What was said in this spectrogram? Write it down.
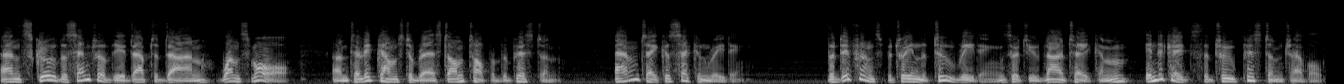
and screw the center of the adapter down once more until it comes to rest on top of the piston. And take a second reading. The difference between the two readings that you've now taken indicates the true piston travel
